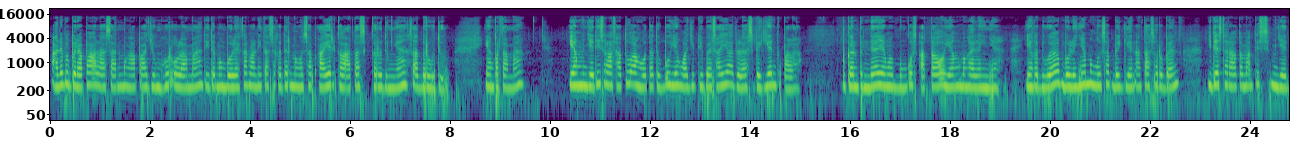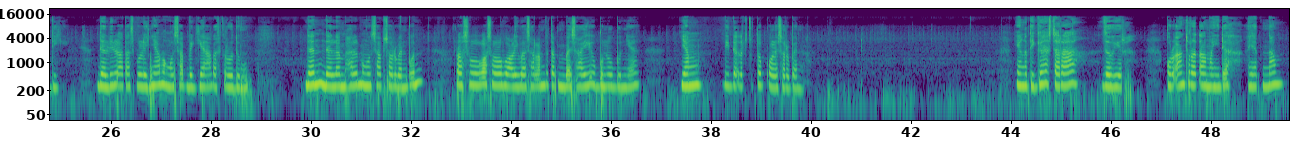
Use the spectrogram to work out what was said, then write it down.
Ada beberapa alasan mengapa jumhur ulama tidak membolehkan wanita sekedar mengusap air ke atas kerudungnya saat berwudu. Yang pertama, yang menjadi salah satu anggota tubuh yang wajib dibasahi adalah sebagian kepala, bukan benda yang membungkus atau yang menghalanginya. Yang kedua, bolehnya mengusap bagian atas sorban tidak secara otomatis menjadi dalil atas bolehnya mengusap bagian atas kerudung. Dan dalam hal mengusap sorban pun, Rasulullah Shallallahu Alaihi Wasallam tetap membasahi ubun-ubunnya yang tidak tertutup oleh sorban. Yang ketiga secara zahir. Quran surat Al-Maidah ayat 6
